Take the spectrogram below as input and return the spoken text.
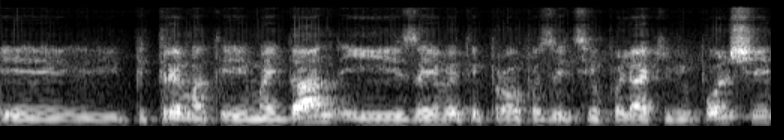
е, підтримати Майдан і заявити про позицію поляків і Польщі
